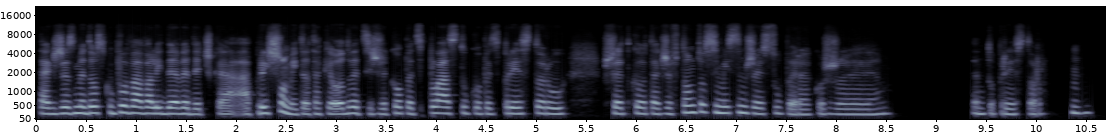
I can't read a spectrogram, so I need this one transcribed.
Takže sme dosť kupovávali DVDčka a prišlo mi to také odveci, že kopec plastu, kopec priestoru, všetko. Takže v tomto si myslím, že je super, akože tento priestor. Mhm.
